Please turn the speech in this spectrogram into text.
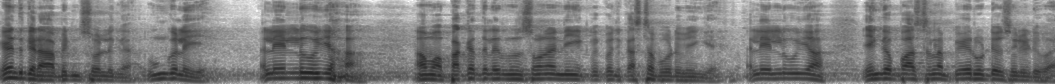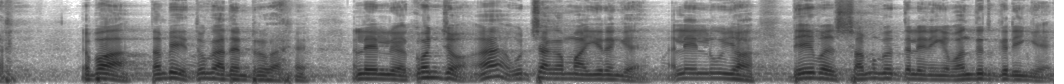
எழுந்துக்கடா அப்படின்னு சொல்லுங்கள் உங்களையே. அல்லேலூயா ஆமாம் பக்கத்தில் இருந்து சொன்னால் நீங்கள் கொஞ்சம் கஷ்டப்படுவீங்க. அல்ல அல்லேலூயா எங்கள் பாஸ்டர்லாம் பேர் விட்டே சொல்லிவிடுவார் எப்பா தம்பி தூங்காதன்றுவார். இல்லை இல்லையா கொஞ்சம் ஆ உற்சாகமாக இருங்க. அல்ல இல்லையா தேவ சமூகத்தில் நீங்கள் வந்திருக்கிறீங்க.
